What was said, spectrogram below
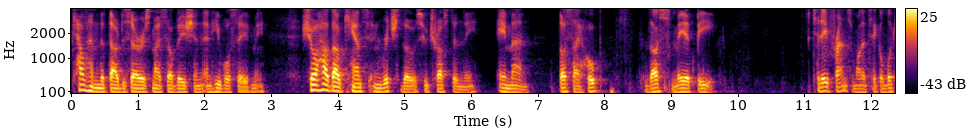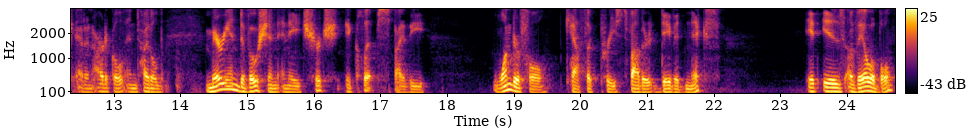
Tell him that thou desirest my salvation, and he will save me. Show how thou canst enrich those who trust in thee. Amen. Thus I hope, thus may it be. Today, friends, I want to take a look at an article entitled Marian Devotion in a Church Eclipse by the wonderful Catholic priest, Father David Nix. It is available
